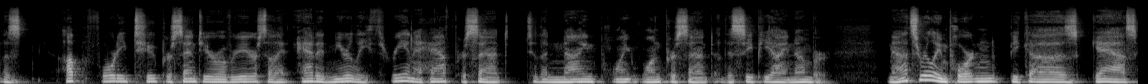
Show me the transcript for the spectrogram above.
was up 42% year over year. So that added nearly 3.5% to the 9.1% of the CPI number. Now, that's really important because gas,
